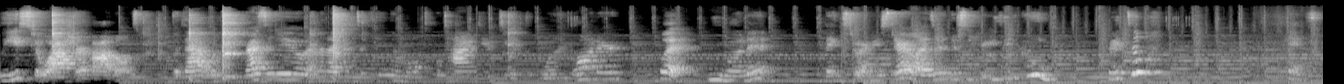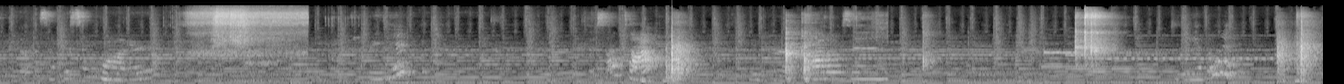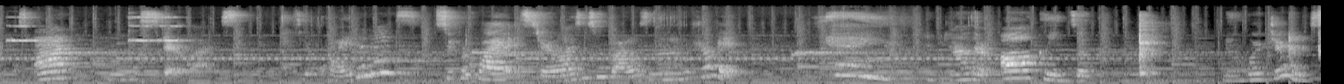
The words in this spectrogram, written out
We used to wash our bottles, but that would be residue, and then I had to clean them multiple times. You have to get the boiling water. What? You want it? Thanks to our new sterilizer, they're super easy to clean. Right, Sil? Okay, so we fill this up with some water. Bring it. Put this on top. We put our bottles in. We have a lid. Super quiet. It sterilizes your bottles and then it'll dry it. Yay! And now they're all clean, so no more germs.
